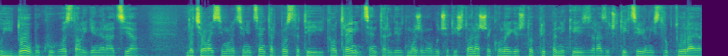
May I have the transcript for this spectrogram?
i dobuku ostalih generacija da će ovaj simulacioni centar postati kao trening centar gdje možemo obučiti što naše kolege, što pripadnike iz različitih civilnih struktura, jer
